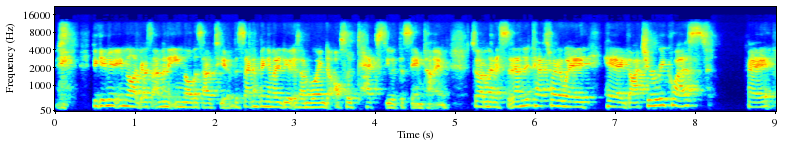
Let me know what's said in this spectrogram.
if you gave me your email address, I'm going to email this out to you. The second thing I'm going to do is I'm going to also text you at the same time. So I'm going to send a text right away. Hey, I got your request. Okay.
